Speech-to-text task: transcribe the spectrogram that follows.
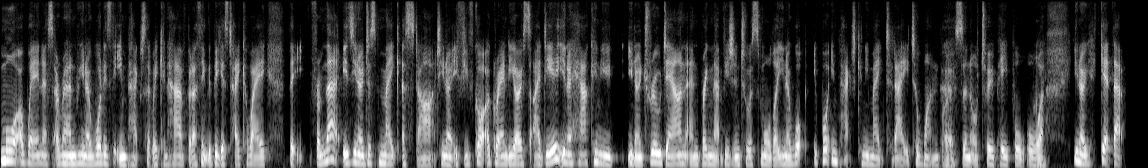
more awareness around, you know, what is the impact that we can have. But I think the biggest takeaway that from that is, you know, just make a start. You know, if you've got a grandiose idea, you know, how can you, you know, drill down and bring that vision to a smaller, you know, what what impact can you make today to one person right. or two people or, right. you know, get that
